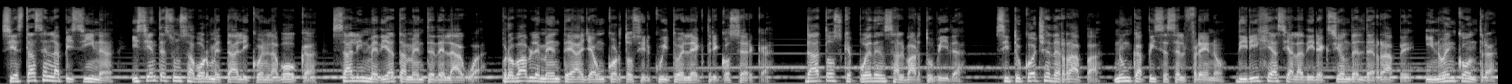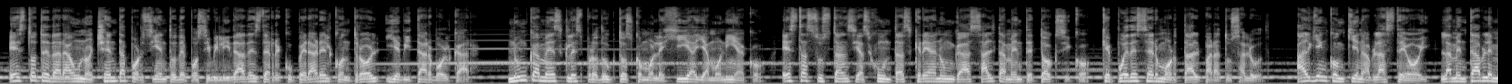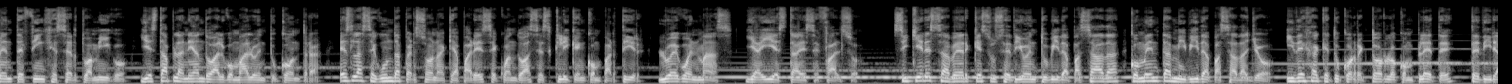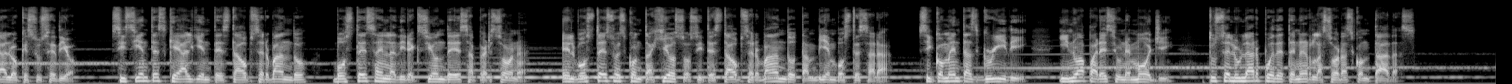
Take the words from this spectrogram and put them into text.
Si estás en la piscina y sientes un sabor metálico en la boca, sal inmediatamente del agua. Probablemente haya un cortocircuito eléctrico cerca. Datos que pueden salvar tu vida. Si tu coche derrapa, nunca pises el freno, dirige hacia la dirección del derrape y no en contra. Esto te dará un 80% de posibilidades de recuperar el control y evitar volcar. Nunca mezcles productos como lejía y amoníaco. Estas sustancias juntas crean un gas altamente tóxico que puede ser mortal para tu salud. Alguien con quien hablaste hoy lamentablemente finge ser tu amigo y está planeando algo malo en tu contra. Es la segunda persona que aparece cuando haces clic en compartir, luego en más, y ahí está ese falso. Si quieres saber qué sucedió en tu vida pasada, comenta mi vida pasada yo, y deja que tu corrector lo complete, te dirá lo que sucedió. Si sientes que alguien te está observando, bosteza en la dirección de esa persona. El bostezo es contagioso, si te está observando, también bostezará. Si comentas greedy y no aparece un emoji, tu celular puede tener las horas contadas.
